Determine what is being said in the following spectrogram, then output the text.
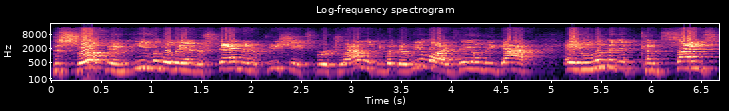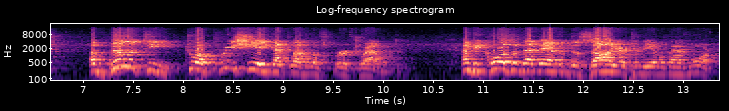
The Seraphim, even though they understand and appreciate spirituality, but they realize they only got a limited, concise ability to appreciate that level of spirituality. And because of that, they have a desire to be able to have more.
